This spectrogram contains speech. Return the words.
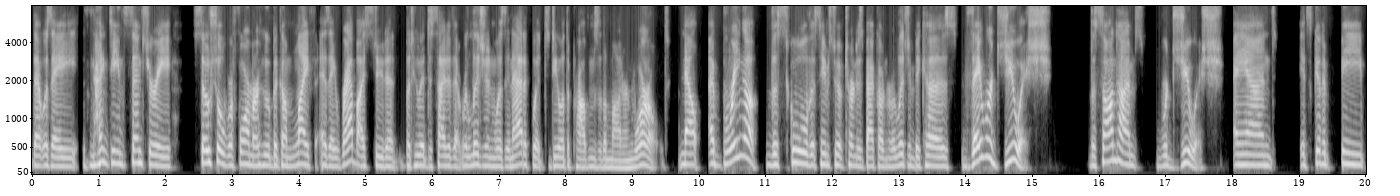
that was a 19th century social reformer who had begun life as a rabbi student, but who had decided that religion was inadequate to deal with the problems of the modern world. Now, I bring up the school that seems to have turned his back on religion because they were Jewish. The Sondheims were Jewish, and it's going to be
